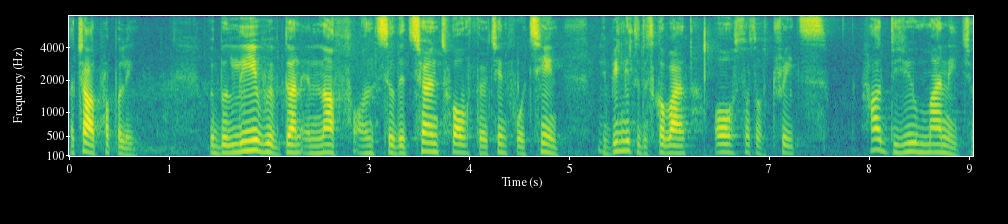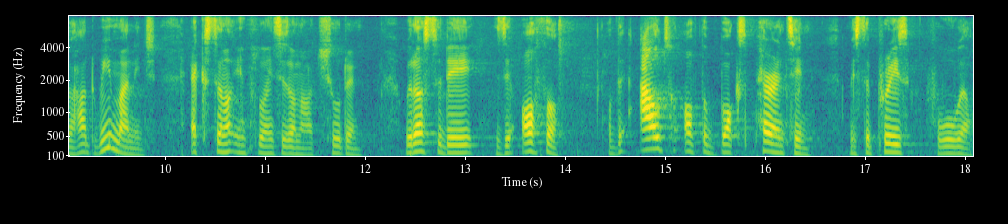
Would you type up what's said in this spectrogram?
a child properly. We believe we've done enough until they turn 12, 13, 14. They begin to discover all sorts of traits. How do you manage, or how do we manage external influences on our children? With us today is the author of the Out of the Box Parenting, Mr. Praise Fowowe.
